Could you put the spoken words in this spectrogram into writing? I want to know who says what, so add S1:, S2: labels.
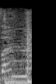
S1: But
